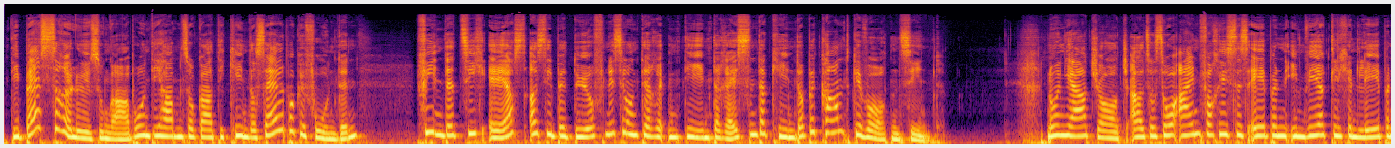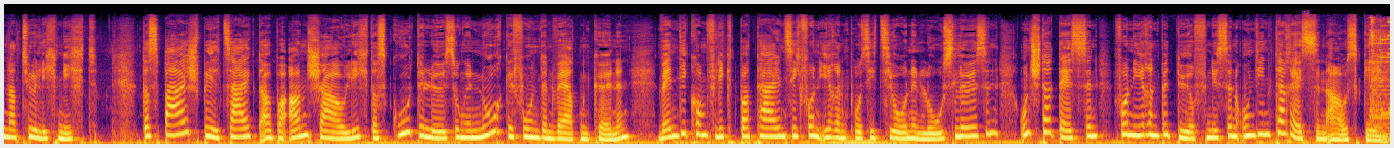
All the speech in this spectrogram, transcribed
Die bessere Lösung aber, und die haben sogar die Kinder selber gefunden, findet sich erst, als die Bedürfnisse und die Interessen der Kinder bekannt geworden sind. Nun ja, George, also so einfach ist es eben im wirklichen Leben natürlich nicht. Das Beispiel zeigt aber anschaulich, dass gute Lösungen nur gefunden werden können, wenn die Konfliktparteien sich von ihren Positionen loslösen und stattdessen von ihren Bedürfnissen und Interessen ausgehen.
